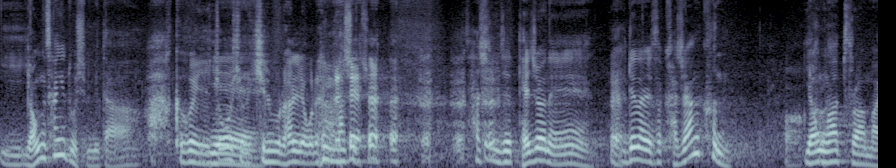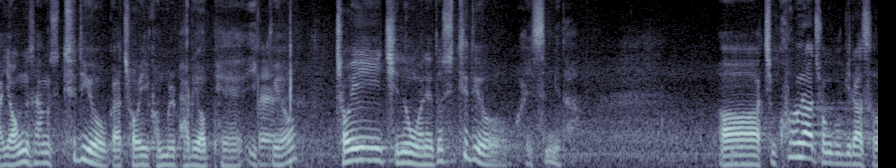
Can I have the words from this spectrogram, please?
이 영상의 도시입니다. 아 그거 이제 예. 조금씩 질문하려고 그랬는데 하셨죠. 사실 이제 대전에 네. 우리나라에서 가장 큰 어, 영화, 드라마, 영상 스튜디오가 저희 건물 바로 옆에 있고요. 저희 진흥원에도 스튜디오가 있습니다. 어, 지금 코로나 전국이라서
